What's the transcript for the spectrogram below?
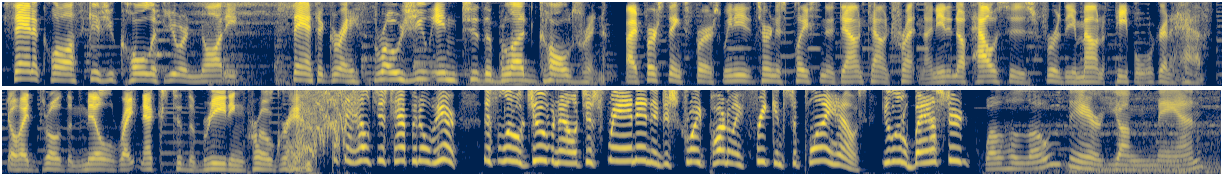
Santa Claus gives you coal if you are naughty. Santa Gray throws you into the blood cauldron. All right, first things first, we need to turn this place into downtown Trenton. I need enough houses for the amount of people we're gonna have. Go ahead and throw the mill right next to the breeding program. What the hell just happened over here? This little juvenile just ran in and destroyed part of my freaking supply house. You little bastard. Well, hello there, young man.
